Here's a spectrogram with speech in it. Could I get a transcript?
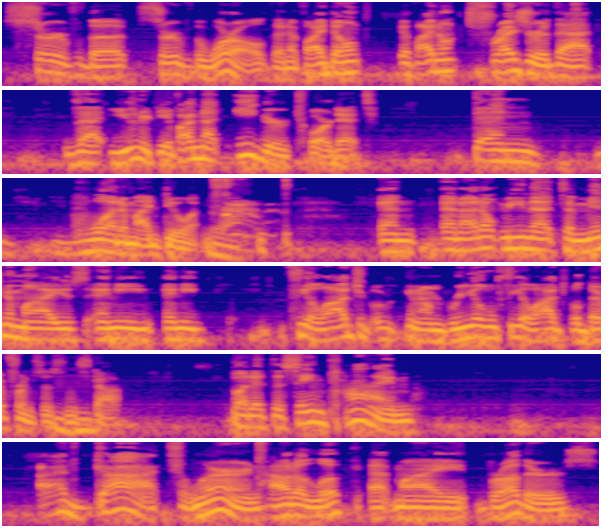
serve the serve the world and if i don't if i don't treasure that that unity if i'm not eager toward it then what am i doing Yeah. and and i don't mean that to minimize any any theological you know real theological differences and Mhm. stuff. But at the same time i've got to learn how to look at my brothers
